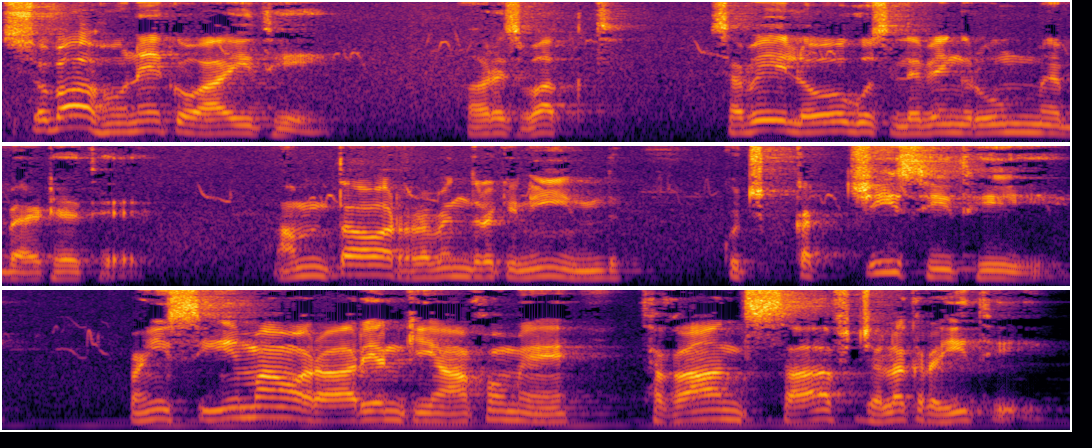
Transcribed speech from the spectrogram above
सुबह होने को आई थी और इस वक्त सभी लोग उस लिविंग रूम में बैठे थे। ममता और रविंद्र की नींद कुछ कच्ची सी थी। वहीं सीमा और आर्यन की आँखों में थकान साफ़ झलक रही थी।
